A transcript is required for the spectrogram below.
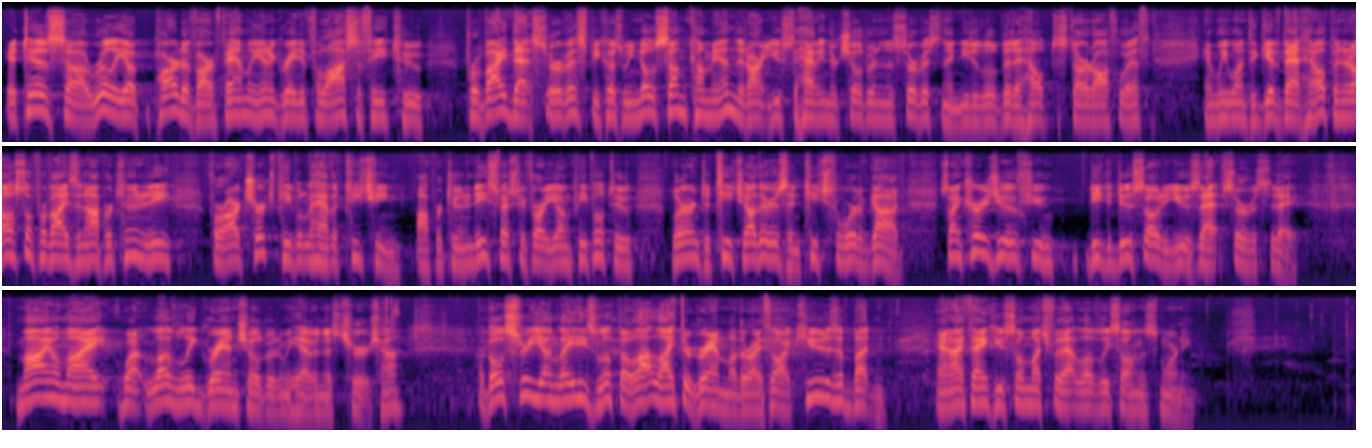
It is uh, really a part of our family integrated philosophy to provide that service because we know some come in that aren't used to having their children in the service and they need a little bit of help to start off with. And we want to give that help. And it also provides an opportunity for our church people to have a teaching opportunity, especially for our young people to learn to teach others and teach the Word of God. So I encourage you, if you need to do so, to use that service today. My, oh my, what lovely grandchildren we have in this church, huh? Those three young ladies looked a lot like their grandmother, I thought, cute as a button. And I thank you so much for that lovely song this morning.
